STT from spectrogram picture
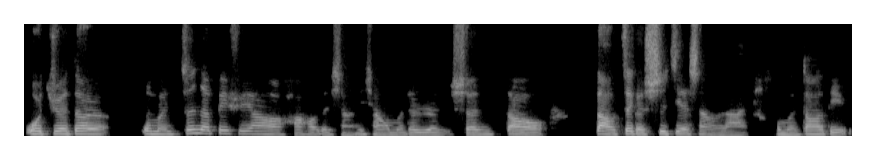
我觉得我们真的必须要好好的想一想，我们的人生到到这个世界上来，我们到底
